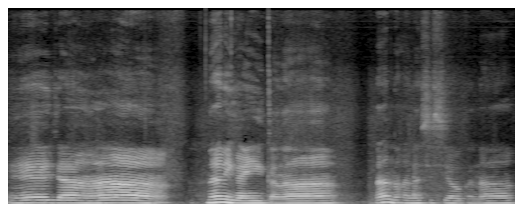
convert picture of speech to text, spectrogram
えー、じゃあ何がいいかな？何の話しようかな？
